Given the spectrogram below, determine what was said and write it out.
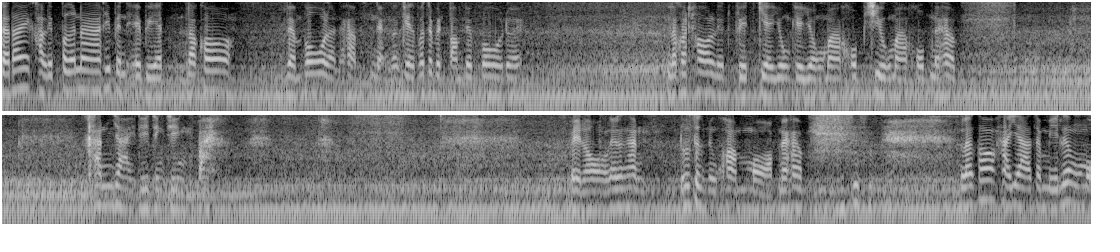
จะได้คาลิปเปอร์หน้าที่เป็น ABS แล้วก็แบมโบแหละนะครับเนี่ยสังเกตว่าจะเป็นปั๊มแบมโบด้วย แล้วก็ท่อเลดฟิตเกียร์ยงเกียร์ยงมาครบชิลมาครบนะครับ คันใหญ่ดีจริงๆไปไปลองเลยแล้วกันรู้สึกถึงความหมอบนะครับ แล้วก็ฮายาจะมีเรื่องโหม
